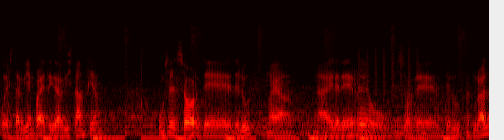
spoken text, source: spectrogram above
puede estar bien para detectar distancia. Un sensor de, luz, una, LDR o un sensor de, luz natural.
